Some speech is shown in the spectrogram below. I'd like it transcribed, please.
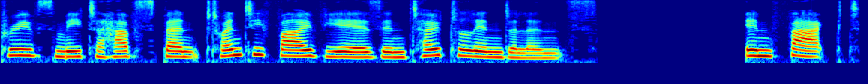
proves me to have spent 25 years in total indolence. In fact,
